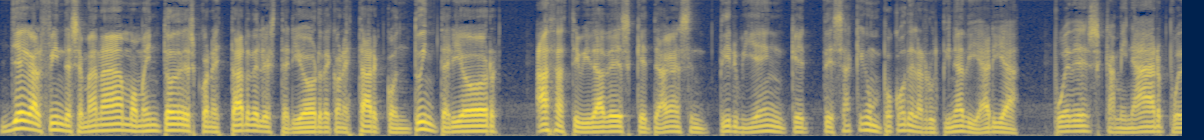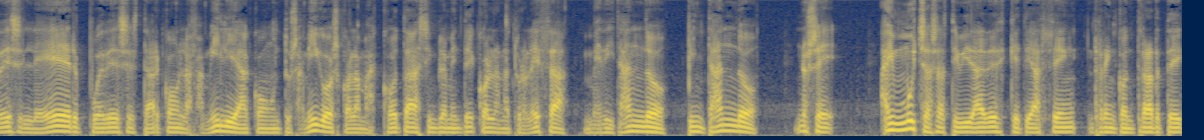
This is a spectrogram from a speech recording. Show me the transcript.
Llega el fin de semana, momento de desconectar del exterior, de conectar con tu interior haz actividades que te hagan sentir bien, que te saquen un poco de la rutina diaria. Puedes caminar, puedes leer, puedes estar con la familia, con tus amigos, con la mascota, simplemente con la naturaleza, meditando, pintando. No sé, hay muchas actividades que te hacen reencontrarte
